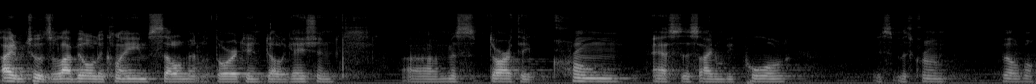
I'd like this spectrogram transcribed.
Item two is liability claims settlement authority and delegation. Uh, Ms. Dorothy Kroom asked this item be pulled. Is Ms. Kroom available?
